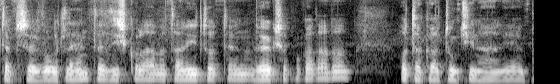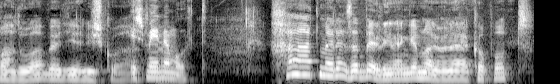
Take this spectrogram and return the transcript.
többször volt lent az iskolában, tanított, workshopokat adott, ott akartunk csinálni, Pádóában egy ilyen iskolát. És miért nem ott? Hát, mert ez a Berlin engem nagyon elkapott.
